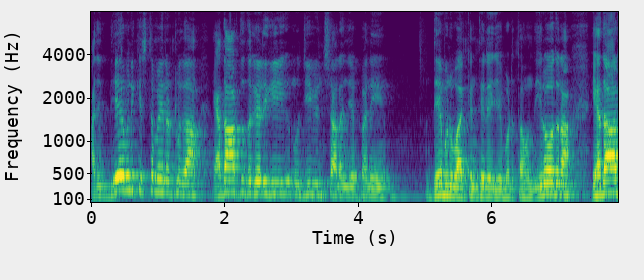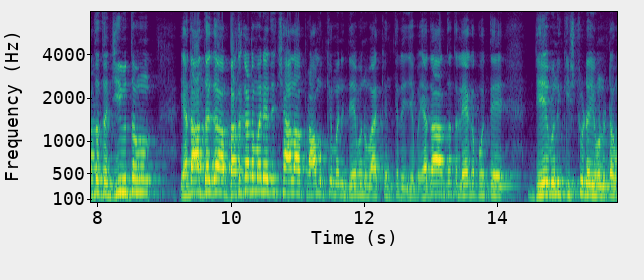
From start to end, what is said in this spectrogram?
అది దేవునికి ఇష్టమైనట్లుగా యథార్థత కలిగి నువ్వు జీవించాలని చెప్పని దేవుని వాక్యం తెలియజేయబడుతూ ఉంది. ఈ రోజున యథార్థత జీవితం యథార్థగా బతకడం అనేది చాలా ప్రాముఖ్యమని దేవుని వాక్యం తెలియజే యథార్థత లేకపోతే దేవునికి ఇష్టడై ఉండటం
